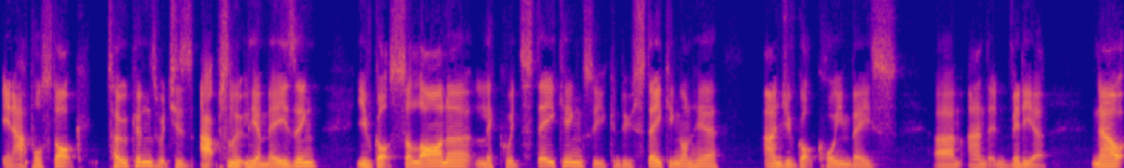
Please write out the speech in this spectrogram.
in Apple stock tokens, which is absolutely amazing. You've got Solana liquid staking, so you can do staking on here, and you've got Coinbase um, and Nvidia. Now,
